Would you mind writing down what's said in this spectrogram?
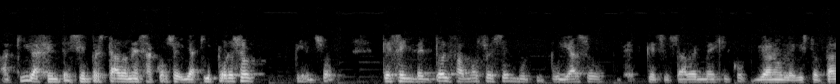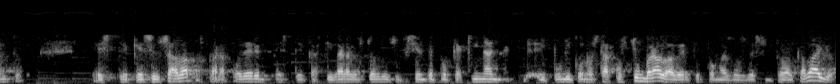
Aquí la gente siempre ha estado en esa cosa y aquí por eso pienso que se inventó el famoso ese multipullazo que se usaba en México, yo no lo he visto tanto, este, que se usaba pues, para poder este, castigar a los toros lo suficiente, porque aquí el público no está acostumbrado a ver que pongas dos veces un toro al caballo.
